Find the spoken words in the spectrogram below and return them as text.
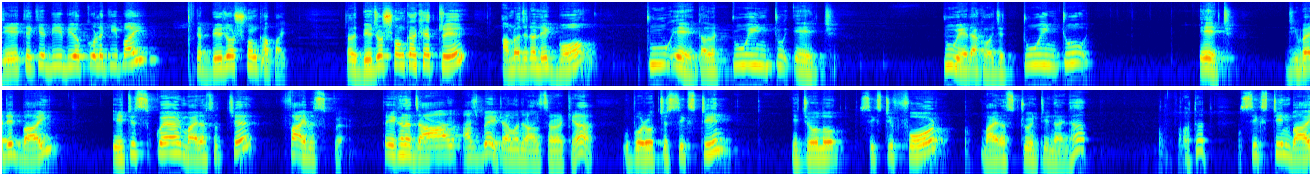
যে এ থেকে বি বিয়োগ করলে কি পাই? একটা বেজোর সংখ্যা পাই। তাহলে বেজোর সংখ্যার ক্ষেত্রে আমরা যেটা লিখব টু এ তাহলে two into eight two A দেখো, যে two into eight divided by eight square minus হচ্ছে ফাইভ স্কোয়ার তো এখানে যা আসবে, এটা আমাদের আনসার আর কি হ্যাঁ? উপরে হচ্ছে সিক্সটিন নিচে হলো sixty four minus twenty nine হ্যাঁ? অর্থাৎ সিক্সটিন বাই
